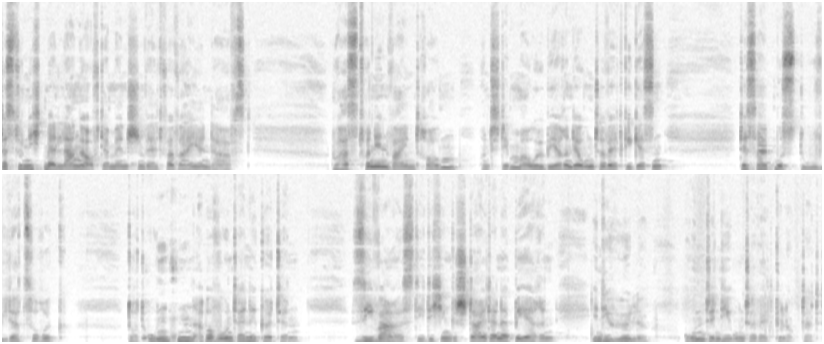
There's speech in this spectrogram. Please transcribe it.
dass du nicht mehr lange auf der Menschenwelt verweilen darfst. Du hast von den Weintrauben und dem Maulbeeren der Unterwelt gegessen. Deshalb musst du wieder zurück. Dort unten aber wohnt eine Göttin. Sie war es, die dich in Gestalt einer Bärin in die Höhle und in die Unterwelt gelockt hat.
